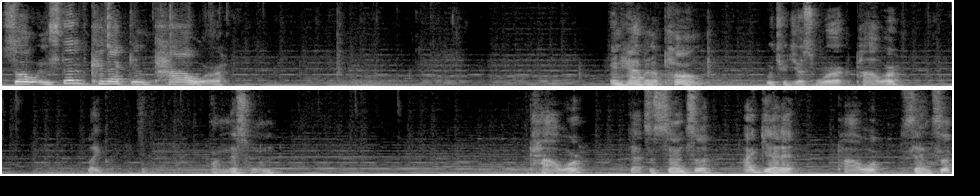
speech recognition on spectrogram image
So instead of connecting power and having a pump, which would just work power, like on this one. Power, that's a sensor. I get it. Power, sensor,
